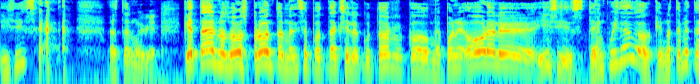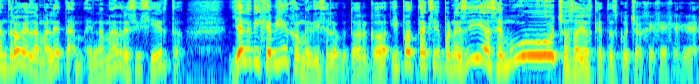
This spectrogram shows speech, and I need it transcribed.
Isis? Va a estar muy bien. ¿Qué tal? Nos vemos pronto. Me dice Potaxi Locutor. Me pone, órale, Isis, ten cuidado, que no te metan droga en la maleta. En la madre, sí, cierto. Ya le dije viejo, me dice el locutor. Y Potaxi pone, sí, hace muchos años que te escucho, jejejeje.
